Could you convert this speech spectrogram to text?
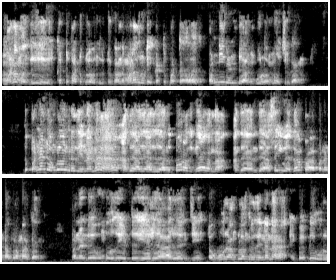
மனம் வந்து கட்டுப்பாட்டுக்குள்ள வந்துகிட்டு இருக்கும். அந்த மனதினுடைய கட்டுப்பாட்டை பன்னிரெண்டு அங்குலம்னு வச்சிருக்காங்க. இந்த பன்னெண்டு அங்குலங்கிறது என்னன்னா அது அது அது அந்த போறது வேகம் தான் அந்த அந்த அசைவை தான் ப- பன்னெண்டு அங்குலமா இருக்காங்க. பன்னெண்டு ஒன்பது எட்டு ஏழு ஆறு அஞ்சு ஒரு அங்குலங்கிறது என்னன்னா இப்ப எப்படி ஒரு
